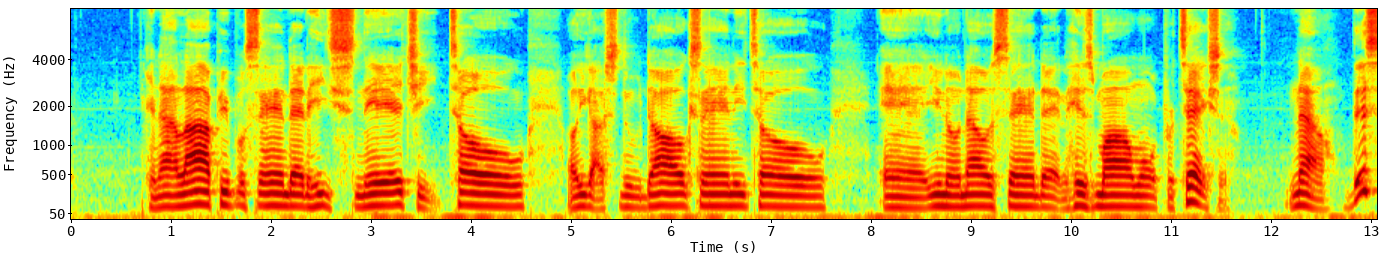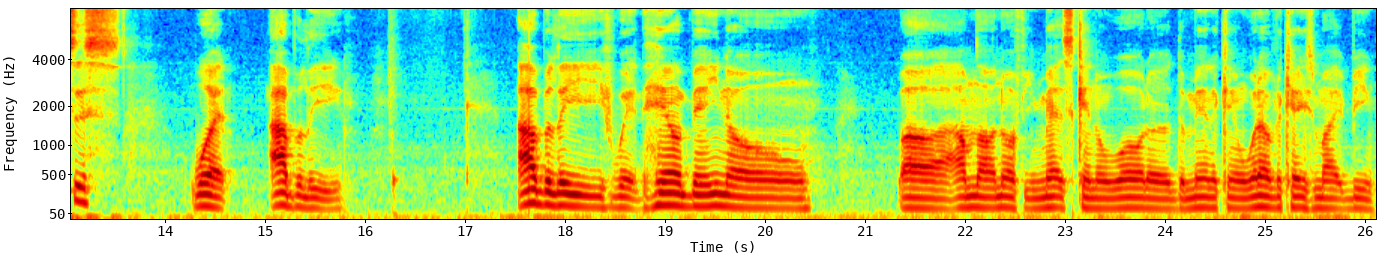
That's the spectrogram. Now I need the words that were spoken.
And a lot of people saying that he snitched, he told. Oh, you got Snoop Dogg saying he told. And, you know, now it's saying that his mom want protection. Now, this is what I believe. I believe with him being, you know, uh, I'm not know if he's Mexican or what or Dominican, whatever the case might be,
